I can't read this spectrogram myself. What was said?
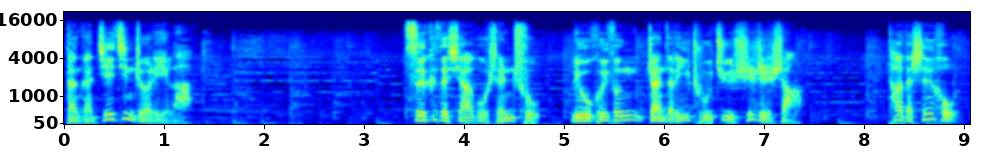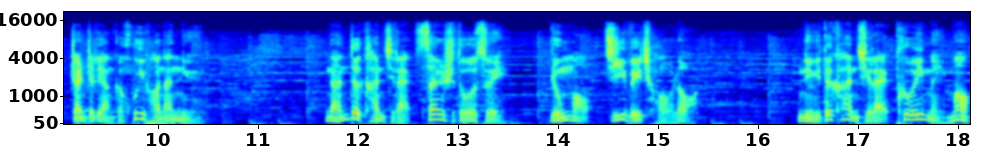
胆敢接近这里了。此刻的峡谷深处，柳回风站在了一处巨石之上，他的身后站着两个灰袍男女。男的看起来三十多岁，容貌极为丑陋；女的看起来颇为美貌，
